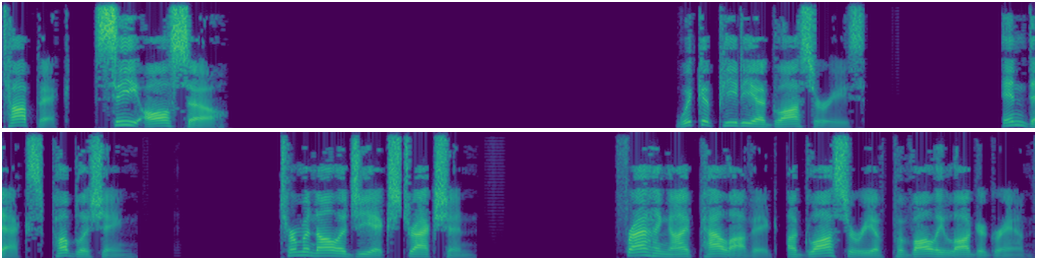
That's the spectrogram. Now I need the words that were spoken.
Topic. See also Wikipedia glossaries Index publishing Terminology extraction Frahang i Pahlavig, a glossary of Pahlavi logograms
